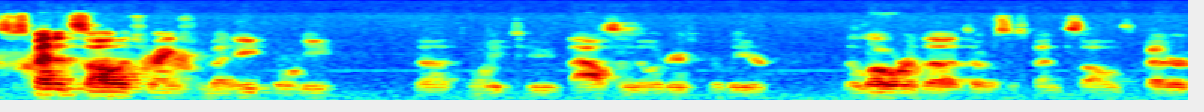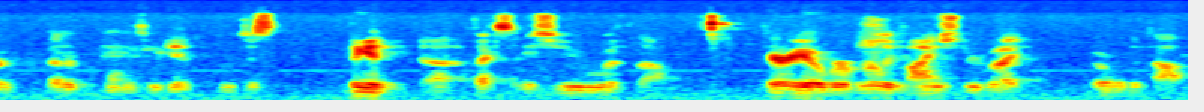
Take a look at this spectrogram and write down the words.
Suspended solids range from about eight forty to twenty-two thousand milligrams per liter. The lower the total suspended solids, the better, better performance we get. We just, I think it uh, affects the issue with um, carryover of really fine struvite over the top.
